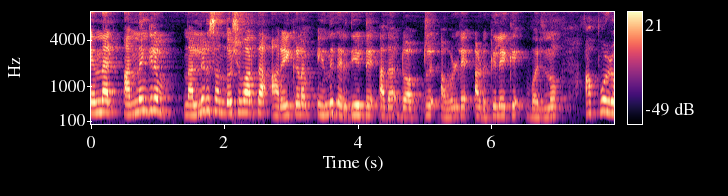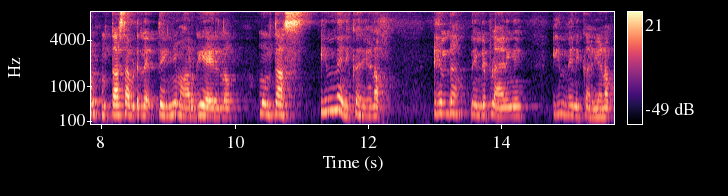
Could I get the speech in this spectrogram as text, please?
എന്നാൽ അന്നെങ്കിലും നല്ലൊരു സന്തോഷ വാർത്ത അറിയിക്കണം എന്ന് കരുതിയിട്ട് അത് ഡോക്ടർ അവളുടെ അടുക്കിലേക്ക് വരുന്നു. അപ്പോഴും മുംതാസ് അവിടുന്ന് തെന്നി മാറുകയായിരുന്നു. മുംതാസ് ഇന്ന് എനിക്കറിയണം. എന്താ നിന്റെ പ്ലാനിങ്? ഇന്ന് എനിക്കറിയണം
